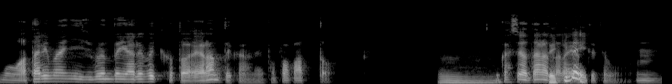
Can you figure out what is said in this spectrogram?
もう当たり前に自分でやるべきことはやらんといかんよね、パパパッと。うん。昔はダラダラやってても。うん。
